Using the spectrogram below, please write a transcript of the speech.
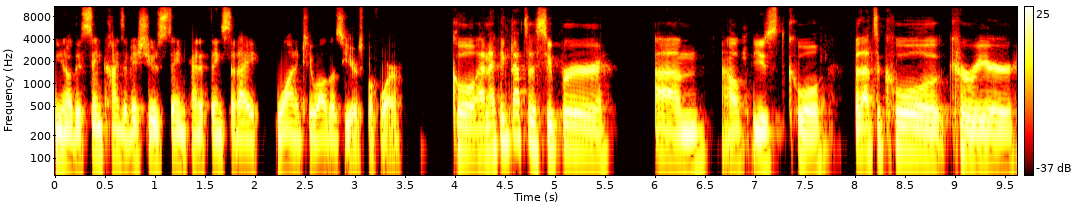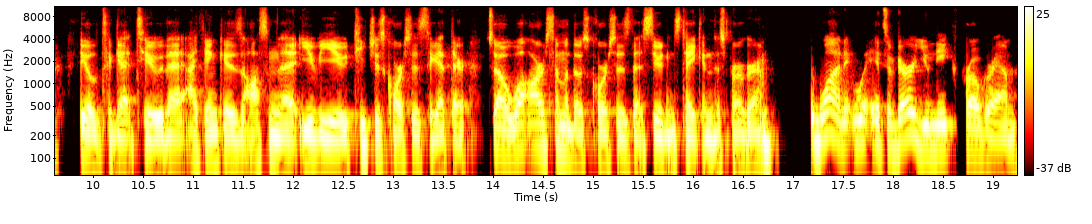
you know, the same kinds of issues, same kind of things that I wanted to all those years before. Cool. And I think that's a super, um, I'll use cool, but that's a cool career field to get to that I think is awesome that UVU teaches courses to get there. So, what are some of those courses that students take in this program? One, it's a very unique program.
